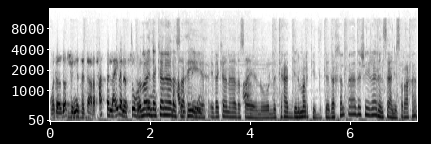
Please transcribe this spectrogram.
وما تقدرش إن أنت تعرف حتى اللعيبة نفسهم والله إذا كان هذا. صحيح إذا كان هذا صحيح إنه الاتحاد الدنماركي تدخل فهذا شيء غير إنساني صراحة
